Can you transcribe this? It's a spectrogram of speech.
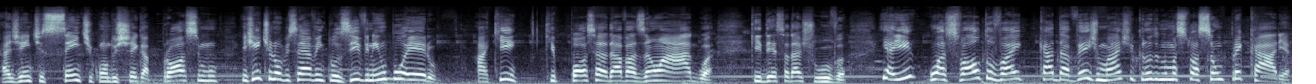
A gente sente quando chega próximo. E a gente não observa, inclusive, nenhum bueiro aqui que possa dar vazão à água que desça da chuva. E aí o asfalto vai cada vez mais ficando numa situação precária.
